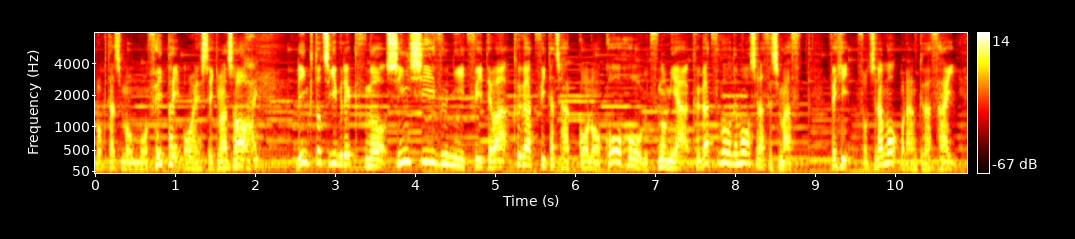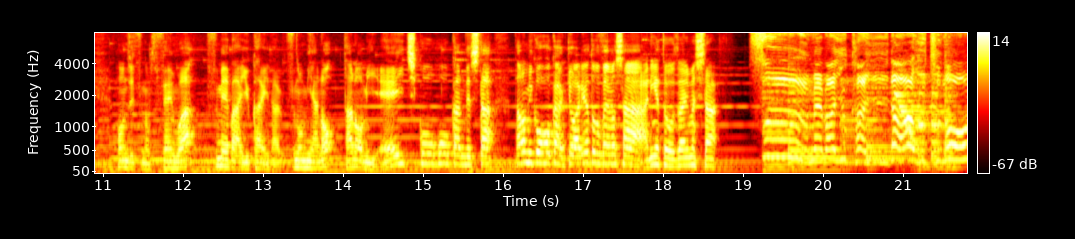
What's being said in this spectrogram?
僕たちももう精一杯応援していきましょう、はい、リンク栃木ブレックスの新シーズンについては9月1日発行の広報宇都宮9月号でもお知らせします。ぜひそちらもご覧ください。本日の出演は住めば愉快な宇都宮の頼み栄一広報官でした。頼み広報官今日はありがとうございました。ありがとうございました。住めば愉快な宇都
